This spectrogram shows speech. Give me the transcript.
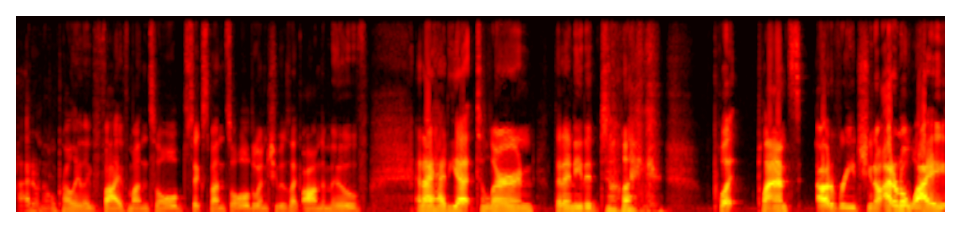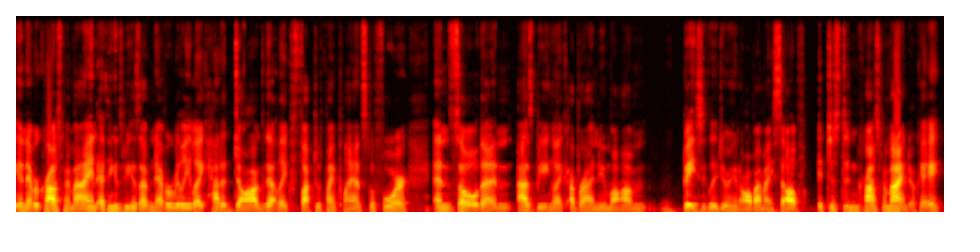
I don't know, probably like five months old, six months old, when she was like on the move, and I had yet to learn that I needed to like put plants out of reach. You know, I don't know why it never crossed my mind. I think it's because I've never really like had a dog that like fucked with my plants before. And so then as being like a brand new mom, basically doing it all by myself, it just didn't cross my mind, okay?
